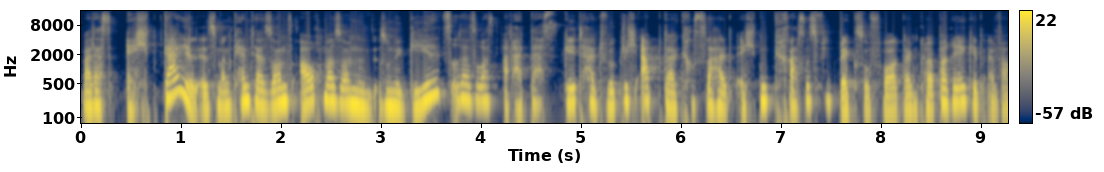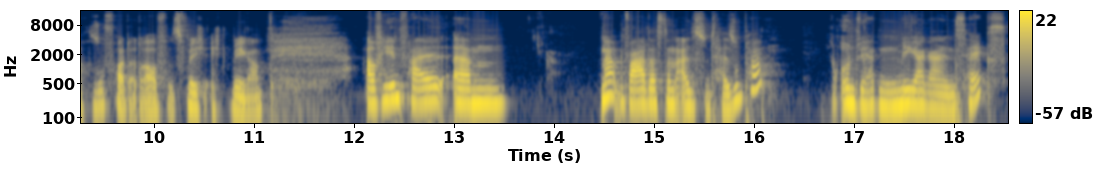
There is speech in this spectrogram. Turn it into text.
weil das echt geil ist. Man kennt ja sonst auch mal so eine, so eine Gels oder sowas, aber das geht halt wirklich ab. Da kriegst du halt echt ein krasses Feedback sofort. Dein Körper reagiert einfach sofort darauf. Das finde ich echt mega. Auf jeden Fall ähm, na, war das dann alles total super und wir hatten mega geilen Sex.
